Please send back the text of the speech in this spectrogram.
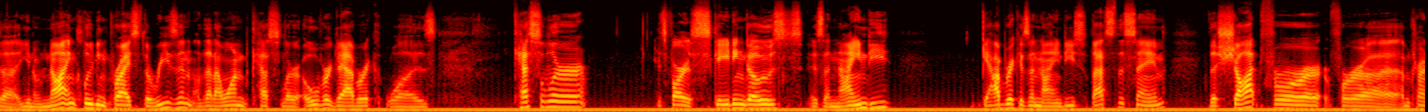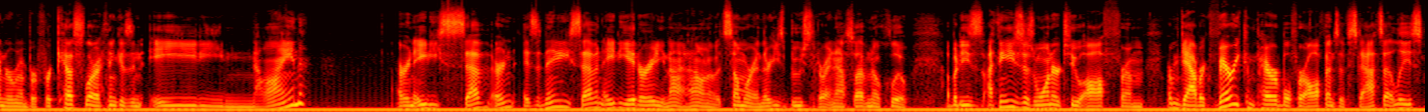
uh, you know, not including price. The reason that I wanted Kesler over Gaborik was Kesler, as far as skating goes, is a 90. Gaborik is a 90, so that's the same. The shot for for uh, I'm trying to remember for Kesler I think is an 89 or an 87 or is it an 87 88 or 89 i don't know. It's somewhere in there. He's boosted right now so i have no clue. Uh, but he's i think he's just one or two off from from gaborik very comparable for offensive stats at least.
